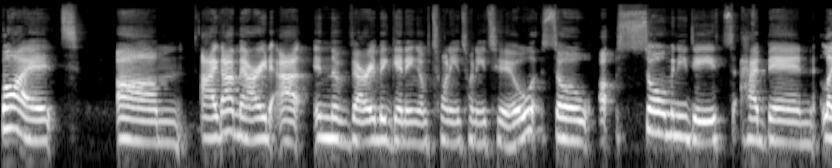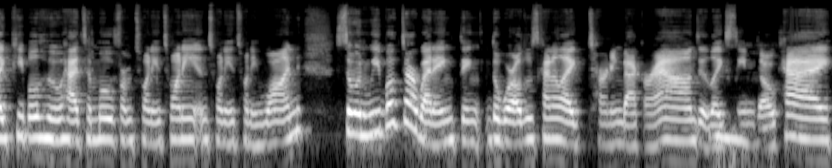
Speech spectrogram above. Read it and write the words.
but um i got married at in the very beginning of 2022 so uh, so many dates had been like people who had to move from 2020 and 2021 so when we booked our wedding thing the world was kind of like turning back around. It like Mhm. seemed okay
